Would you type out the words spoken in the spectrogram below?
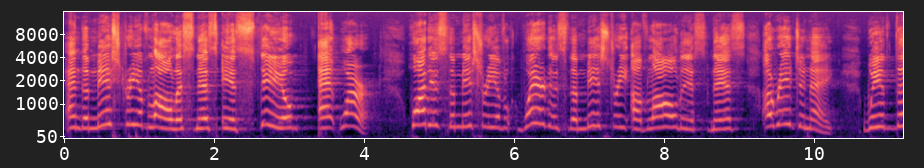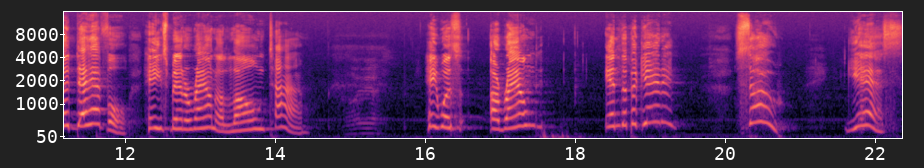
and the mystery of lawlessness is still at work. What is the mystery of, where does the mystery of lawlessness originate? With the devil. He's been around a long time. He was around in the beginning. So, yes,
